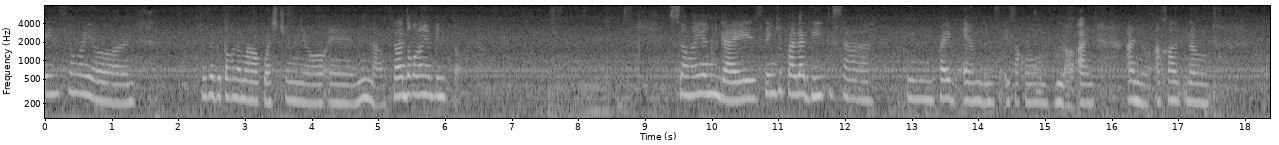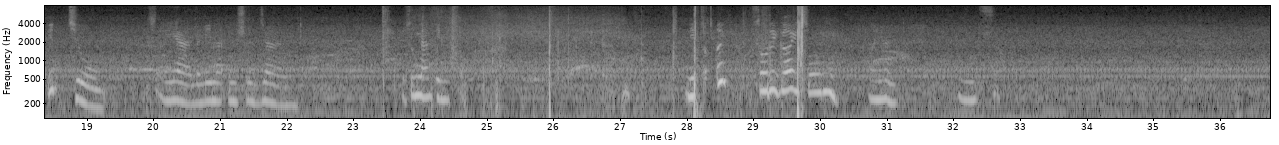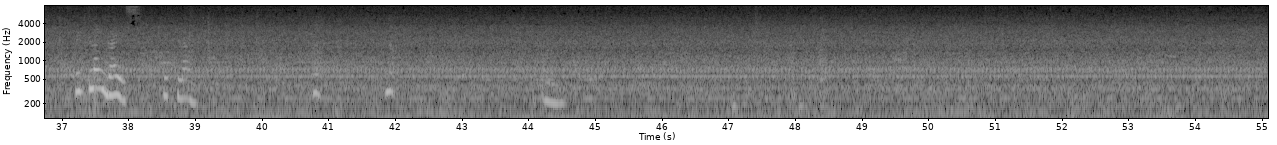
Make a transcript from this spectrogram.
guys! So ngayon, sasagot ako ng mga question nyo and yun lang. Sarado ko lang yung pinto. So ngayon guys, thank you pala dito sa yung 5M dun sa isa kong vlog, ay, ano, account ng YouTube. So ayan, lagay natin siya dyan. Usog natin ito. Dito, ay! Sorry guys, sorry. Ayan. Wait lang guys. Wait lang. No. Ayan.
